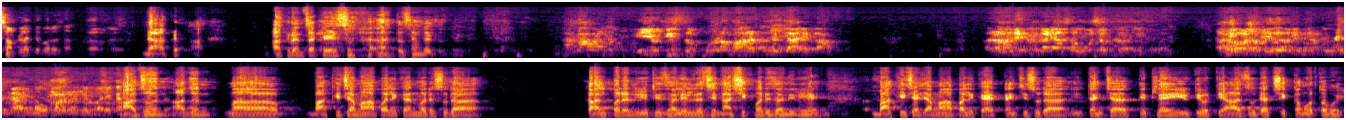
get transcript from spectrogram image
संपला ते बरं झालं. नाही आकड- आकड्यांचा खेळ सुद्धा आता सांगायचं नाही. ही युती संपूर्ण महाराष्ट्रासाठी आहे का? कारण अनेक ठिकाणी असं होऊ शकतं. की मला वाटतं अनेक ठिकाणी नऊ महानगरपालिका. अजून अजून म- बाकीच्या महापालिकांमध्ये सुद्धा कालपर्यंत युती झालेली जशी नाशिकमध्ये झालेली आहे. बाकीच्या ज्या महापालिका आहेत त्यांची सुद्धा त्यांच्या तिथल्याही युतीवरती आज उद्याच शिक्कामोर्तब होईल.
